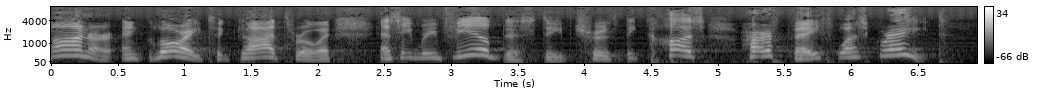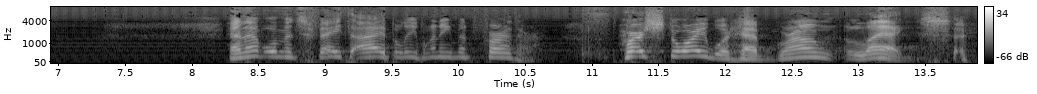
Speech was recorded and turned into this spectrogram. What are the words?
honor and glory to God through it as he revealed this deep truth because her faith was great. And that woman's faith, I believe, went even further. Her story would have grown legs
